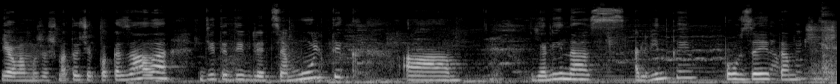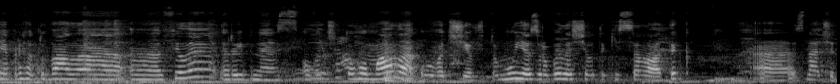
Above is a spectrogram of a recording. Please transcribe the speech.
Я вам уже шматочок показала. Діти дивляться мультик. А Яліна з Альвінкою повзає там. Тут же ще я приготувала е, філе рибне з овочів. Того мало овочів, тому я зробила ще отакий салатик. Е, значить,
